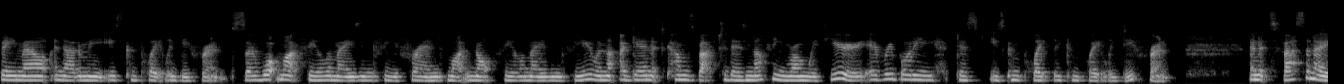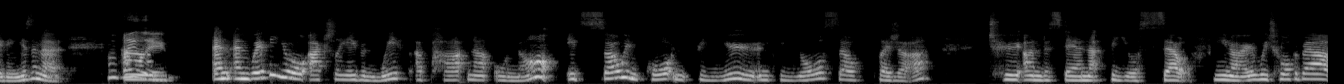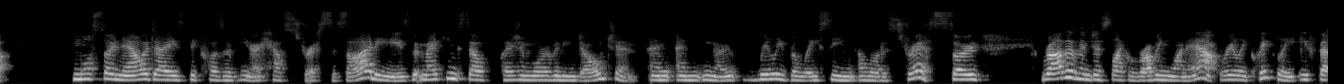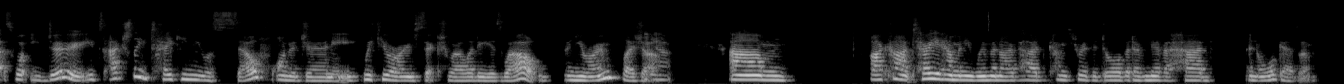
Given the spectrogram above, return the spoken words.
female anatomy is completely different. So what might feel amazing for your friend might not feel amazing for you. And again, it comes back to there's nothing wrong with you. Everybody just is completely, completely different. And it's fascinating, isn't it? Completely. Um, and and whether you're actually even with a partner or not, it's so important for you and for your self pleasure to understand that for yourself. You know, we talk about more so nowadays because of you know how stressed society is but making self pleasure more of an indulgent and and you know really releasing a lot of stress. So rather than just like rubbing one out really quickly if that's what you do it's actually taking yourself on a journey with your own sexuality as well and your own pleasure. Yeah. um i can't tell you how many women i've had come through the door that have never had an orgasm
